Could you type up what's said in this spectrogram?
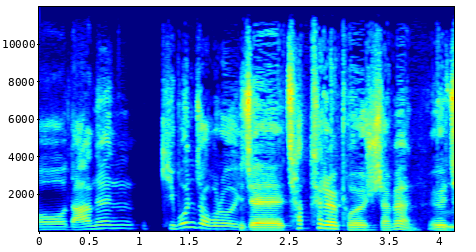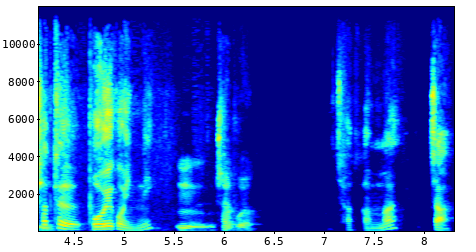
어 나는 기본적으로 이제 차트를 보여주자면 여기 음. 차트 보이고 있니? 음. 잘 보여. 잠깐만. 자,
